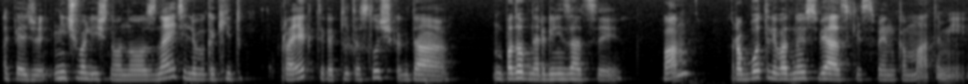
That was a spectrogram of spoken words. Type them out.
Опять же, ничего личного, но знаете ли вы какие-то проекты, какие-то случаи, когда ну, подобные организации вам работали в одной связке с военкоматами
